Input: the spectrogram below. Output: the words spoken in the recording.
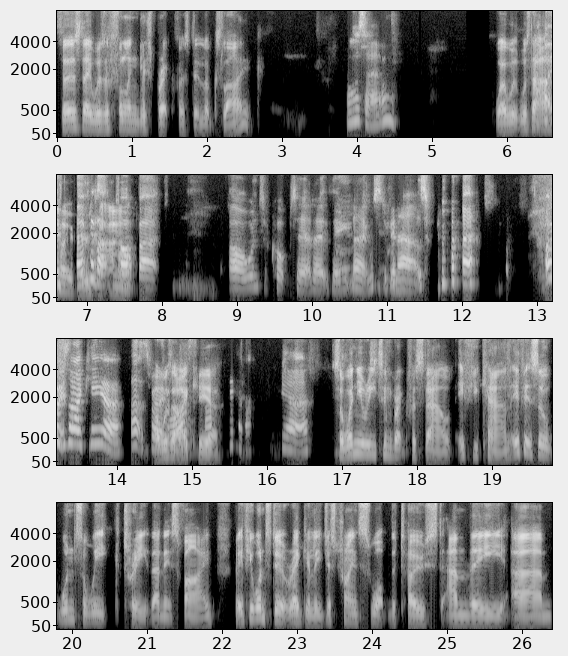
Thursday was a full English breakfast. It looks like. Was it? Oh, Well, was that I at home? remember that far back. Oh, I wouldn't have cooked it. I don't think. No, it must have been out. oh, it's IKEA. That's where Oh, was it Oh, IKEA? Yeah. So when you're eating breakfast out, if you can, if it's a once a week treat, then it's fine. But if you want to do it regularly, just try and swap the toast and the um,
